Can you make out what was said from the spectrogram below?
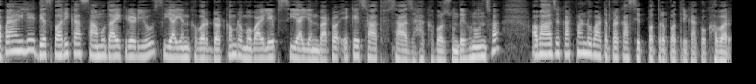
तपाईँ अहिले देशभरिका सामुदायिक radio CIN Khabar dot com र मोबाइल एप सीआईएनबाट एकैसाथ साझा खबर सुन्दै हुनुहुन्छ। अब आज काठमाडौँबाट प्रकाशित पत्र पत्रिकाको खबर।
